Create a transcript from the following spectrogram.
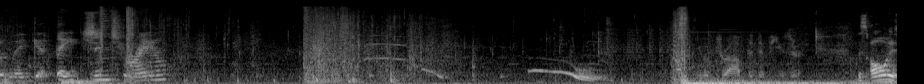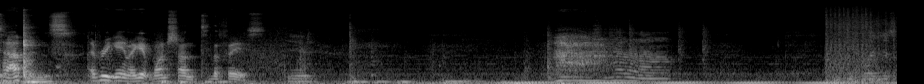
when they get the ginger ale. Ooh. You have dropped the defuser. This always happens. Every game I get one shot to the face. Dude. I don't know. People just.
